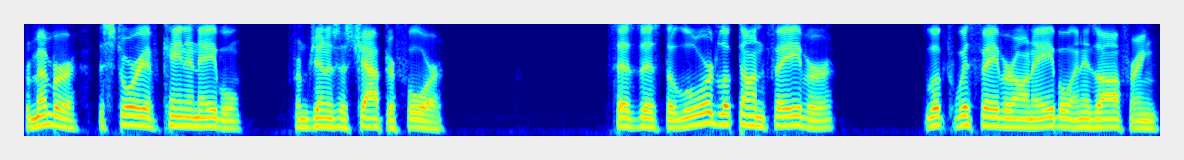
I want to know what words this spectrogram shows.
Remember the story of Cain and Abel from Genesis chapter 4. It says this, the Lord looked on favor, looked with favor on Abel and his offering,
